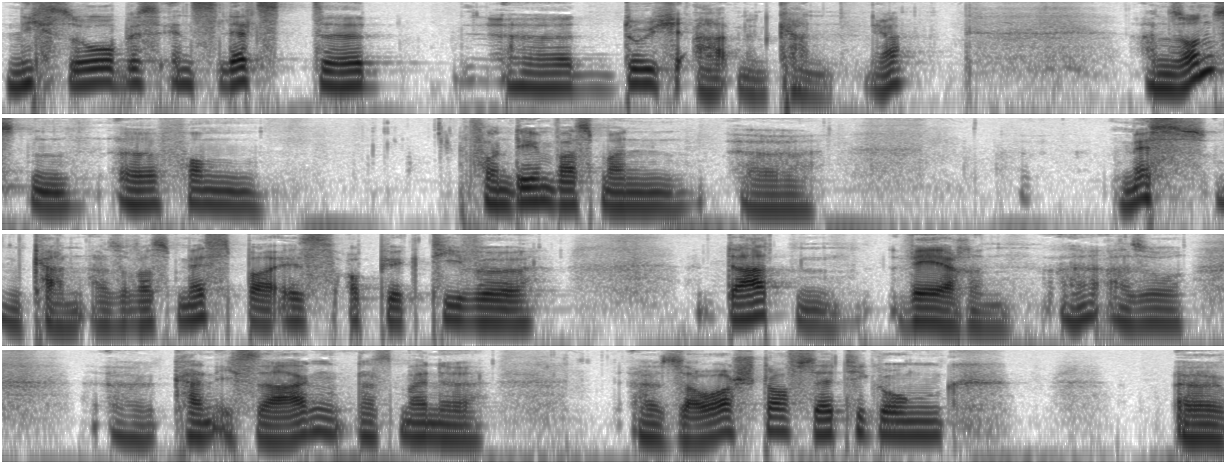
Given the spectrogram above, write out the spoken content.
nicht so bis ins Letzte äh, durchatmen kann. Ja? Ansonsten äh, vom, von dem, was man äh, messen kann, also was messbar ist, objektive Daten wären. Also äh, kann ich sagen, dass meine äh, Sauerstoffsättigung äh,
